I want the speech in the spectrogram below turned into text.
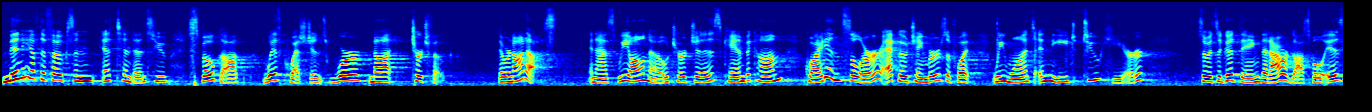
many of the folks in attendance who spoke up with questions were not church folk. They were not us. And as we all know, churches can become quite insular, echo chambers of what we want and need to hear. So it's a good thing that our gospel is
